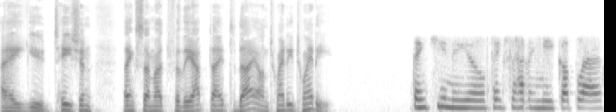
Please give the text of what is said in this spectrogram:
Teeshan, thanks so much for the update today on 2020. Thank you, Neil. Thanks for having me. God bless.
